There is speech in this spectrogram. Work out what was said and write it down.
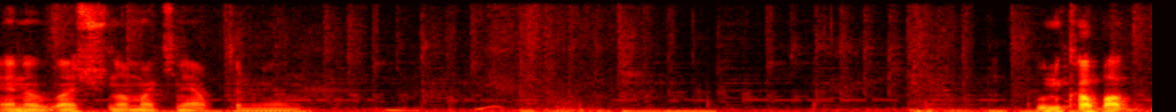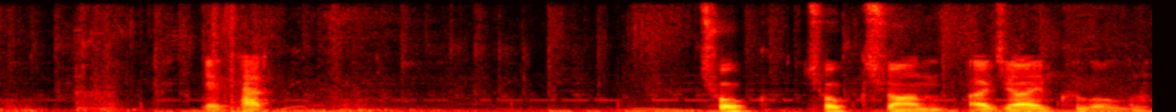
En azından şuna makine yaptırmayalım. Bunu kapat. Yeter. Çok şu an acayip kıl oldum.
